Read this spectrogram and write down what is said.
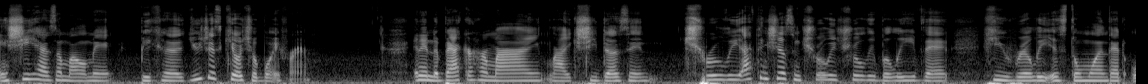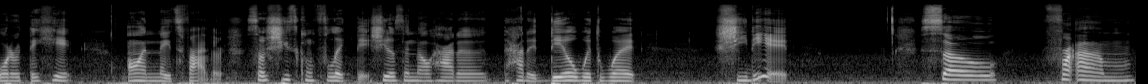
And she has a moment because you just killed your boyfriend, and in the back of her mind, like she doesn't truly, I think she doesn't truly, truly believe that he really is the one that ordered the hit on Nate's father. So she's conflicted. She doesn't know how to how to deal with what she did. So, for um,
